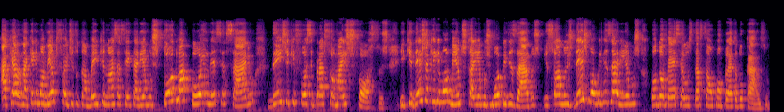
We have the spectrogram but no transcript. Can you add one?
Aquela, naquele momento foi dito também que nós aceitaríamos todo o apoio necessário, desde que fosse para somar esforços, e que desde aquele momento estaríamos mobilizados e só nos desmobilizaríamos quando houvesse a elucidação completa do caso.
